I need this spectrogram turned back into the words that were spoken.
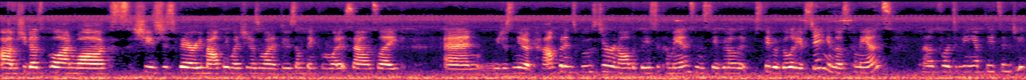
um, she does pull on walks, she's just very mouthy when she doesn't want to do something from what it sounds like. And we just need a confidence booster and all the basic commands and the stability, stability of staying in those commands. And I look forward to giving updates in between.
